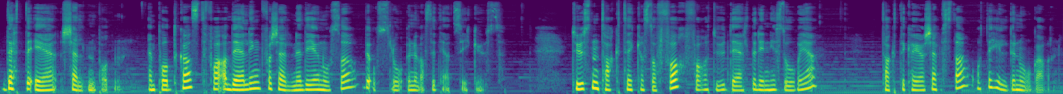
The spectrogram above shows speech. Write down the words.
Dette er Sjeldenpodden, en podkast fra Avdeling for sjeldne diagnoser ved Oslo universitetssykehus. Tusen takk til Kristoffer for at du delte din historie. Takk til Kaja Skjepstad og til Hilde Nordgarden.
